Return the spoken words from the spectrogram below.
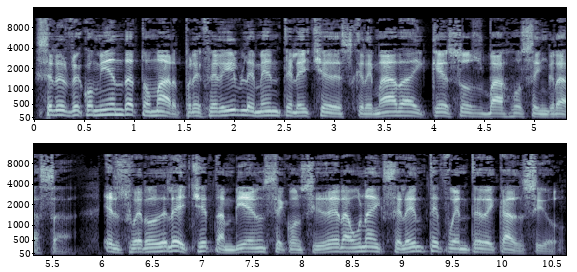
se les recomienda tomar preferiblemente leche descremada y quesos bajos en grasa. El suero de leche también se considera una excelente fuente de calcio.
